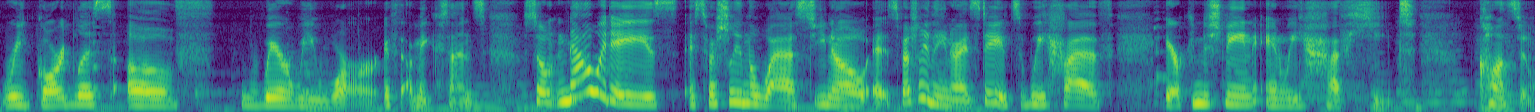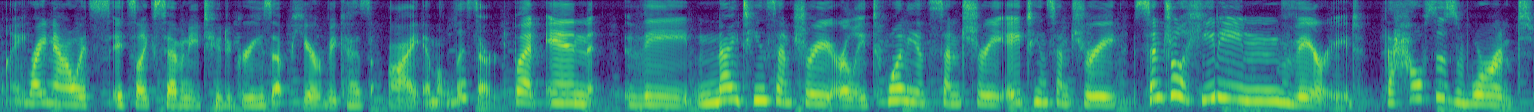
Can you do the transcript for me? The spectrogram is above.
regardless of where we were, if that makes sense. So nowadays, especially in the West, you know, especially in the United States, we have air conditioning and we have heat constantly. Right now it's it's like 72 degrees up here because I am a lizard. But in the 19th century, early 20th century, 18th century, central heating varied. The houses weren't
